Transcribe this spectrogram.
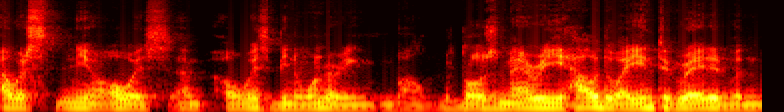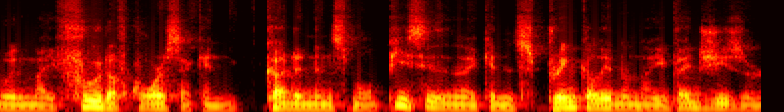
I was, you know, always, um, always been wondering, well, rosemary, how do I integrate it with, with my food? Of course, I can cut it in small pieces and I can sprinkle it on my veggies or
